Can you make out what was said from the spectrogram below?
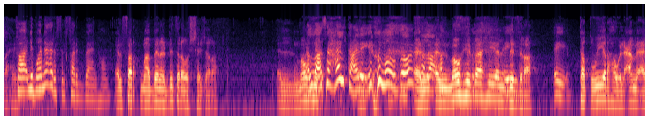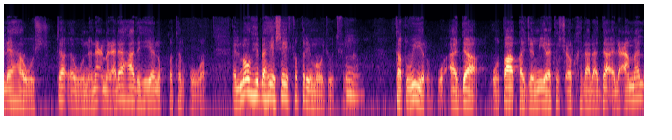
صحيح. فنبغى نعرف الفرق بينهم الفرق ما بين البذرة والشجرة. الموهبه الله سهلت علي الموضوع ال- خلاص الموهبة هي البذرة اي تطويرها والعمل عليها وشت... وان نعمل عليها هذه هي نقطة القوة. الموهبة هي شيء فطري موجود فينا. مم. تطوير وأداء وطاقة جميلة تشعر خلال أداء العمل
